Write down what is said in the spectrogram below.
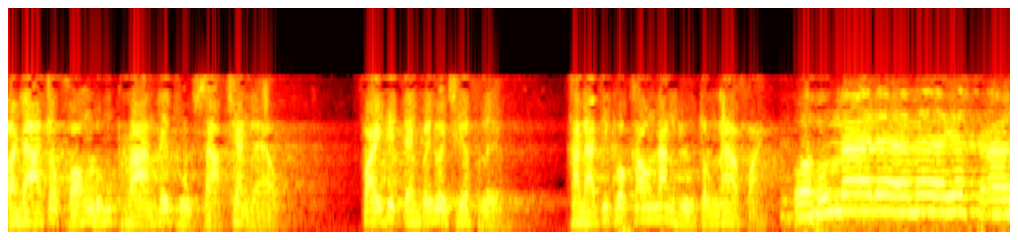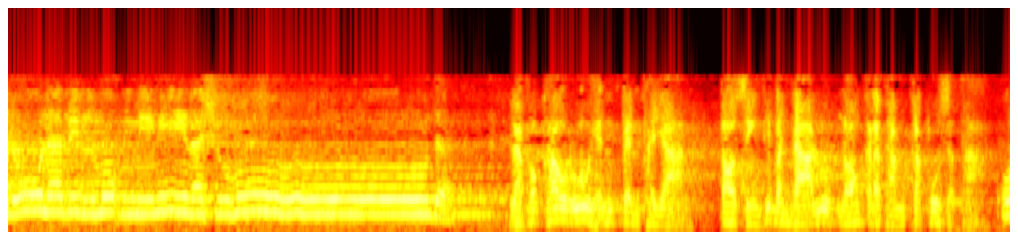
บรรดาเจ้าของหลุมพรางได้ถูกสาบแช่งแล้ว ไฟที่เต็มไปด้วยเชื้อเพลิงขณะที่พวกเขานั่งอยู่ตรงหน้าไฟ และพวกเขารู้เห็นเป็นพยานต่อสิ่งที่บรรดาลูกน้องกระทำกับผู้ศรัทธาแ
